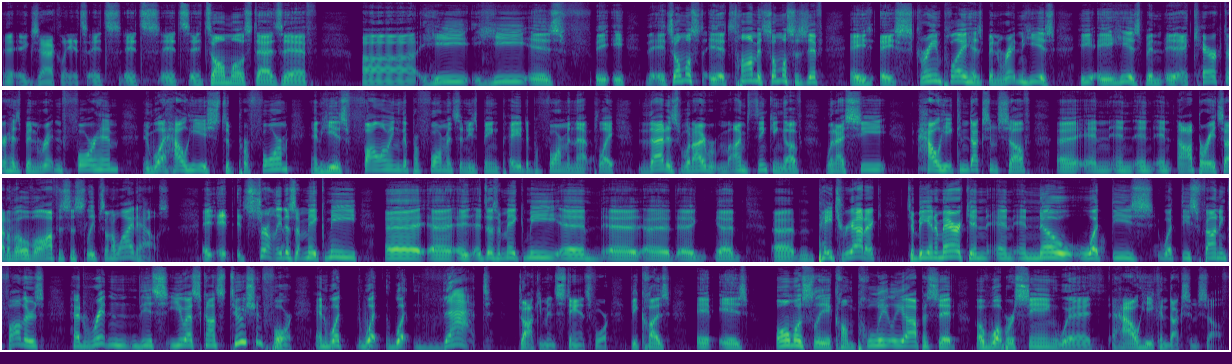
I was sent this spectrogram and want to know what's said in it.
Exactly. It's it's it's it's it's almost as if uh, he he is. He, it's almost it's Tom. It's almost as if a, a screenplay has been written. He is he he has been a character has been written for him and what how he is to perform, and he is following the performance, and he's being paid to perform in that play. That is what I I'm thinking of when I see how he conducts himself uh, and, and, and and operates out of the Oval Office and sleeps on the White House. It, it, it, certainly doesn't make me uh, uh, it, it, doesn't make me uh, uh, uh, patriotic to be an American and, and know what these what these founding fathers had written this U.S. Constitution for and what what what that document stands for because it is almostly a completely opposite of what we're seeing with how he conducts himself.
